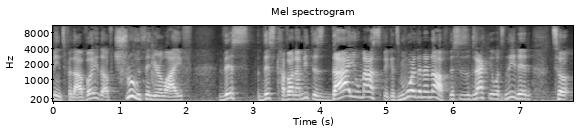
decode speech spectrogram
means for the avoid of truth in your life. This this kavanamit is dayu maspik. It's more than enough. This is exactly what's needed to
